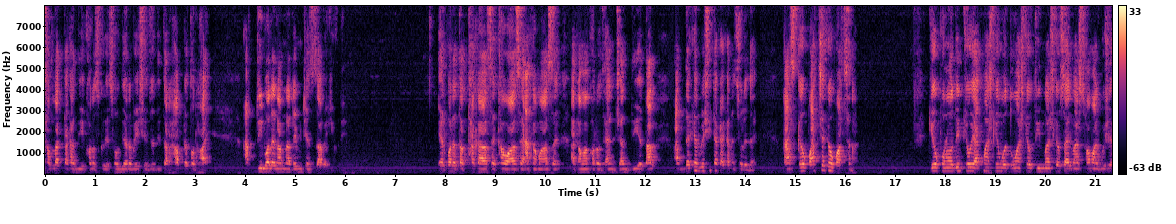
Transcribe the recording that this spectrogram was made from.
সাত লাখ টাকা দিয়ে খরচ করে সৌদি আরবে এসে যদি তার হাফ বেতন হয়, আপনি বলেন আপনার রেমিটেন্স যাবে কি এরপরে তার থাকা আছে, খাওয়া আছে, আকামা আছে, আকামা খরচ, হ্যান চ্যান দিয়ে তার অর্ধেকের বেশি টাকা এখানে চলে যায়। কাজ কেউ পাচ্ছে কেউ পাচ্ছে না। কেউ পনেরো দিন, কেউ এক মাস, কেউ দু মাস, কেউ তিন মাস, কেউ চার মাস, ছ মাস বসে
